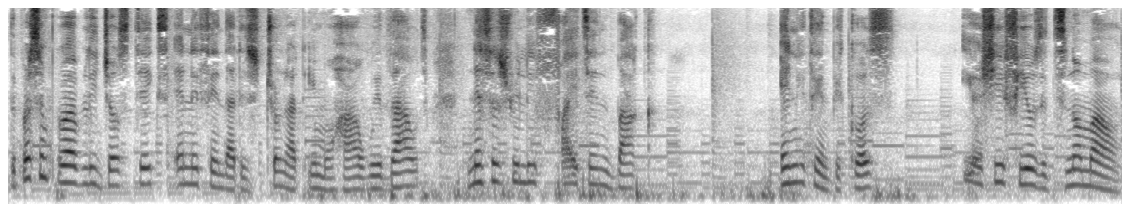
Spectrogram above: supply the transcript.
The person probably just takes anything that is thrown at him or her without necessarily fighting back anything because he or she feels it's normal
